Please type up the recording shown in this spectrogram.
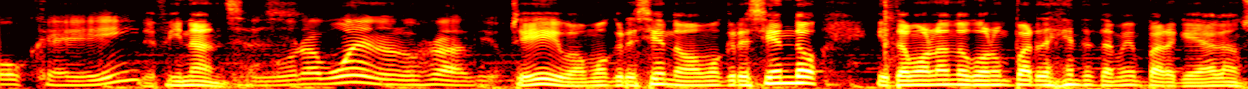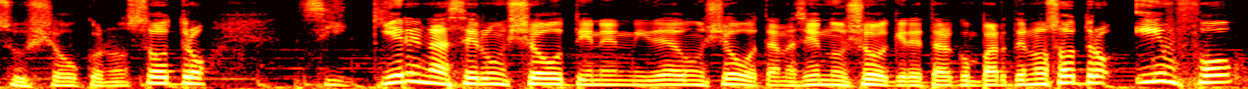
Ok. de finanzas Enhorabuena los radios. Sí, vamos creciendo, vamos creciendo. Y estamos hablando con un par de gente también para que hagan su show con nosotros. Si quieren hacer un show, tienen idea de un show, o están haciendo un show y quieren estar con parte de nosotros, info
